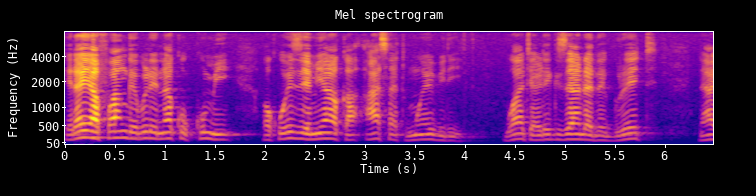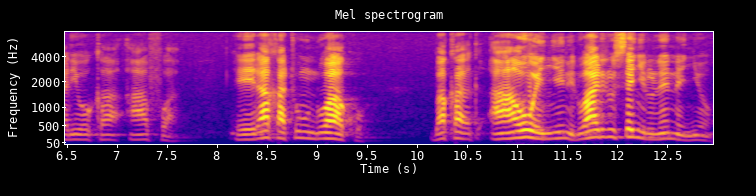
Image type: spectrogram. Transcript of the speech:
Era yafa nga ebula ennaku kumi okuweza emyaka asatu mu ebiri. Bwati alexander the great n'alyoka afa. Era akatundu ako awo wennyini lwali lusenyi lunene nnyo.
